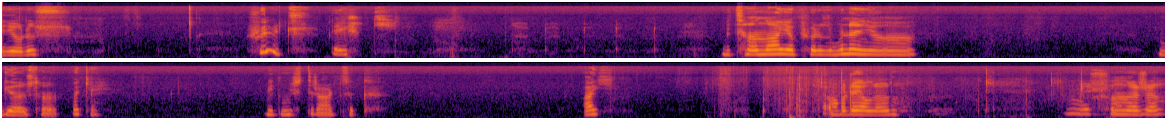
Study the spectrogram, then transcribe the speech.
gidiyoruz. Flüt. Değişik. Bir tane daha yapıyoruz. Bu ne ya? Görsem. Okey. Bitmiştir artık. Ay. Ben buraya alıyorum. Şimdi şunları.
